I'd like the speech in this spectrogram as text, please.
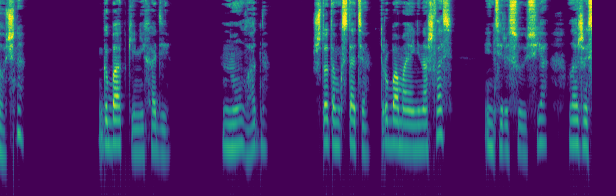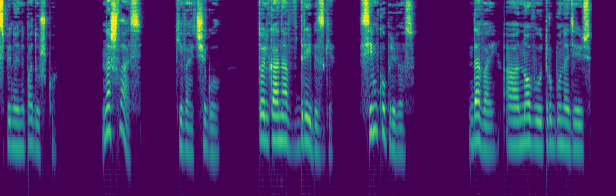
Точно? К бабке не ходи. Ну, ладно. Что там, кстати, труба моя не нашлась? Интересуюсь я, ложась спиной на подушку. Нашлась, кивает Щегол. Только она в дребезге. Симку привез. Давай, а новую трубу, надеюсь,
